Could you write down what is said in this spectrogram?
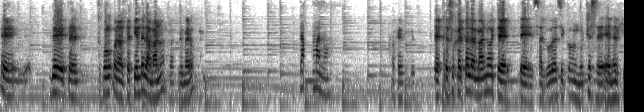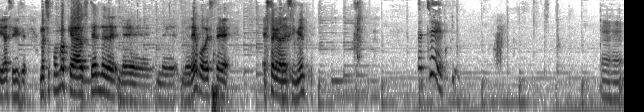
eh, de- te, supongo, bueno, te tiende la mano primero. La mano. Ok. Te, te sujeta la mano y te, te saluda así con muchas eh, energías y dice, me supongo que a usted le, le, le, le debo este, este agradecimiento. Sí, Ujú.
